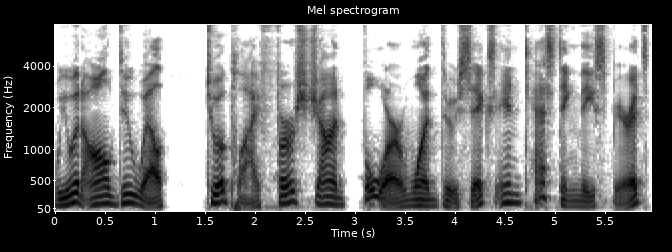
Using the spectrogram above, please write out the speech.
We would all do well to apply 1 John 4, 1 through 6 in testing these spirits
